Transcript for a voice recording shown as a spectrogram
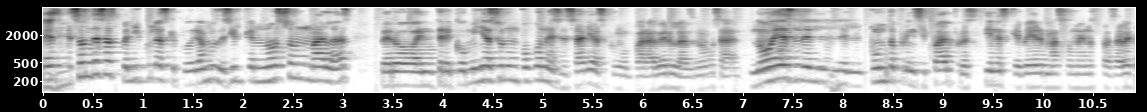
es- Ujú. son de esas películas que podríamos decir que no son malas, pero entre comillas son un poco necesarias como para verlas, ¿no? O sea, no es el, el punto principal, pero sí tienes que ver más o menos para saber.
